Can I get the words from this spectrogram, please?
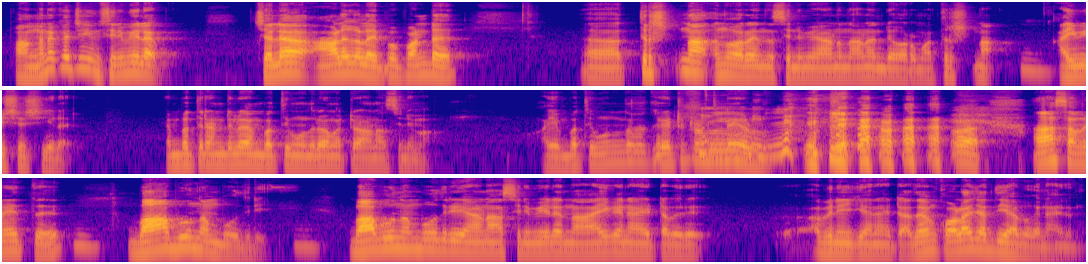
അപ്പം അങ്ങനെയൊക്കെ ചെയ്യും സിനിമയിലെ ചില ആളുകളെ ഇപ്പോൾ പണ്ട് തൃഷ്ണ എന്ന് പറയുന്ന സിനിമയാണെന്നാണ് എന്റെ ഓർമ്മ തൃഷ്ണ. ഐ വി ശശിയുടെ എൺപത്തിരണ്ടിലോ എൺപത്തി മൂന്നിലോ മറ്റോ ആണ് ആ സിനിമ എൺപത്തി മൂന്നൊക്കെ കേട്ടിട്ടുണ്ടല്ലേ ഉള്ളൂ. ആ സമയത്ത്. ബാബു നമ്പൂതിരി. ബാബു നമ്പൂതിരിയാണ് ആ സിനിമയിലെ നായകനായിട്ട് അവർ അഭിനയിക്കാനായിട്ട്. അദ്ദേഹം കോളേജ് അധ്യാപകനായിരുന്നു.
